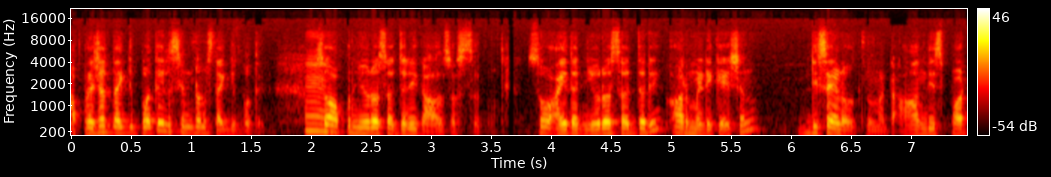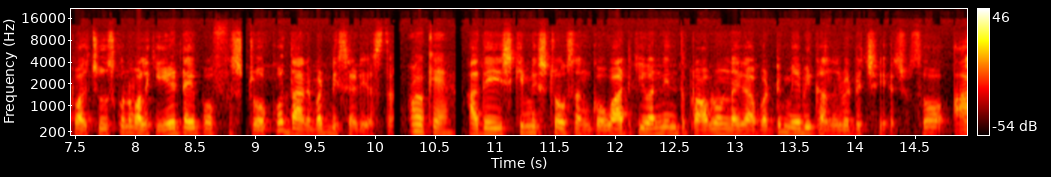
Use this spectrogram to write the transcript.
ఆ ప్రెషర్ తగ్గిపోతే సిమ్టమ్స్ తగ్గిపోతాయి. సో అప్పుడు న్యూరో సర్జరీ కావాల్సి వస్తుంది. So either neurosurgery or medication decide అవుతుంది అనమాట ఆన్ ది స్పాట్ వాళ్ళు చూసుకొని వాళ్ళకి ఏ టైప్ ఆఫ్ స్ట్రోక్ దాన్ని బట్టి డిసైడ్ చేస్తారు. ఓకే అదే ఇస్కిమిక్ స్ట్రోక్స్ అనుకో వాటికి ఇవన్నీ ఇంత ప్రాబ్లం ఉన్నాయి కాబట్టి మేబీ కన్జర్వేటివ్ చేయొచ్చు. సో ఆ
